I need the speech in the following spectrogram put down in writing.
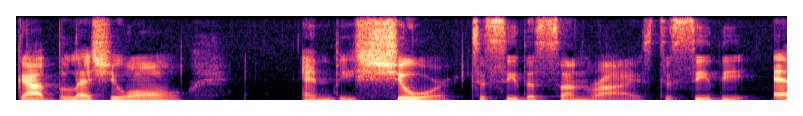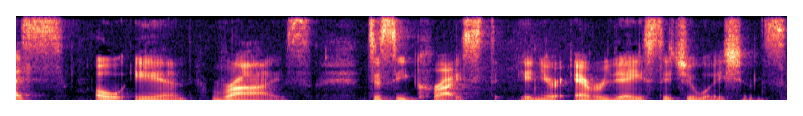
God bless you all, and be sure to see the sunrise, to see the S O N rise, to see Christ in your everyday situations.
